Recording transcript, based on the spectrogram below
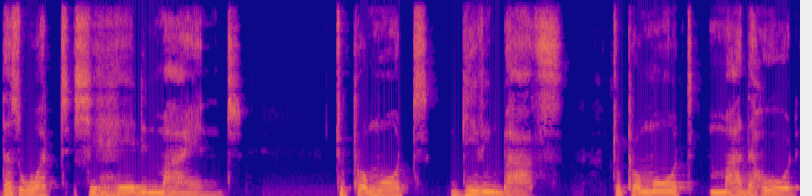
that's what she had in mind to promote giving birth to promote motherhood,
